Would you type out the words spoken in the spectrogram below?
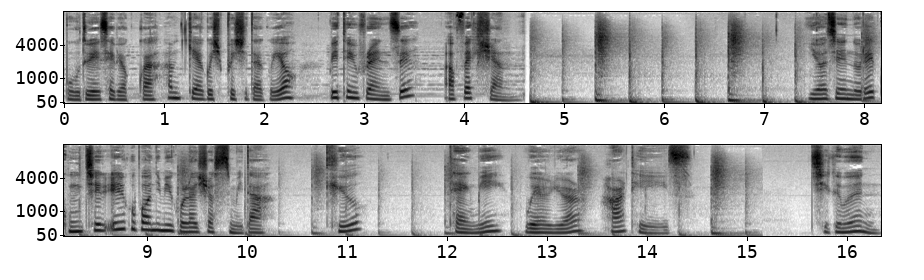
모두의 새벽과 함께하고 싶으시다고요? Between Friends, Affection 이어진 노래 0719번님이 골라주셨습니다. Q, Take Me Where Your Heart Is 지금은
